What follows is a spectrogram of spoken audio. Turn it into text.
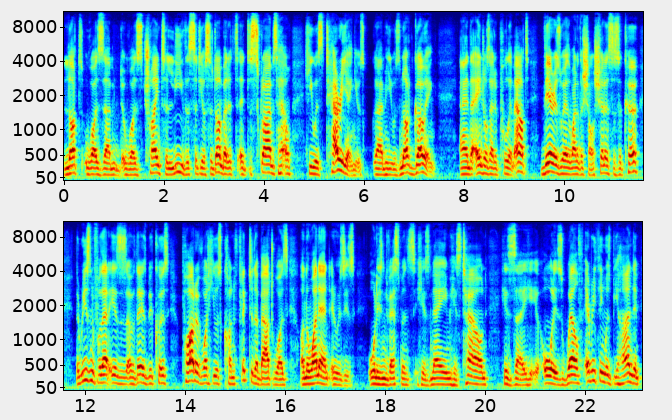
Lot was um, was trying to leave the city of Sodom, but it, it describes how he was tarrying, he was um, he was not going, and the angels had to pull him out. There is where one of the shalshelises occur. The reason for that is, is over there is because part of what he was conflicted about was, on the one hand, it was his all his investments, his name, his town, his uh, all his wealth, everything was behind him.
